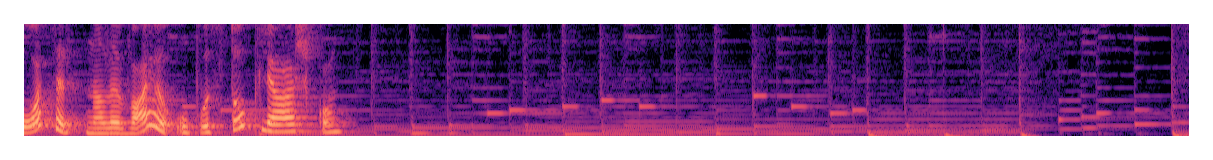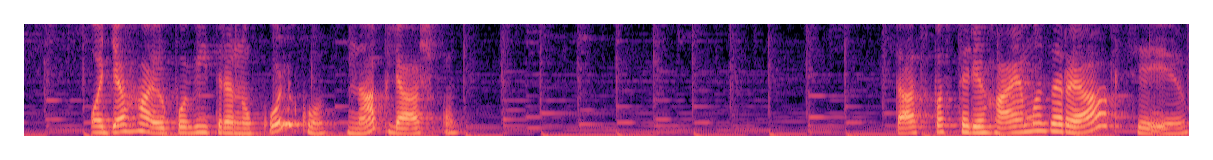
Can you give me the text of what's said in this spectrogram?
Оцет наливаю у пусту пляшку. Одягаю повітряну кульку на пляшку. Та спостерігаємо за реакцією.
